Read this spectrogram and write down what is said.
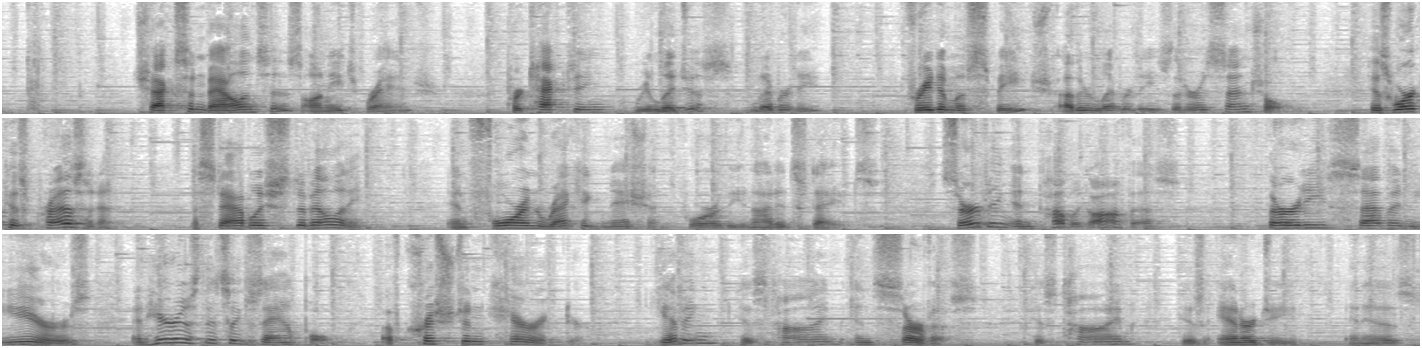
checks and balances on each branch, protecting religious liberty, freedom of speech, other liberties that are essential. His work as president established stability and foreign recognition for the United States. Serving in public office 37 years, and here is this example of Christian character giving his time in service, his time, his energy, and his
